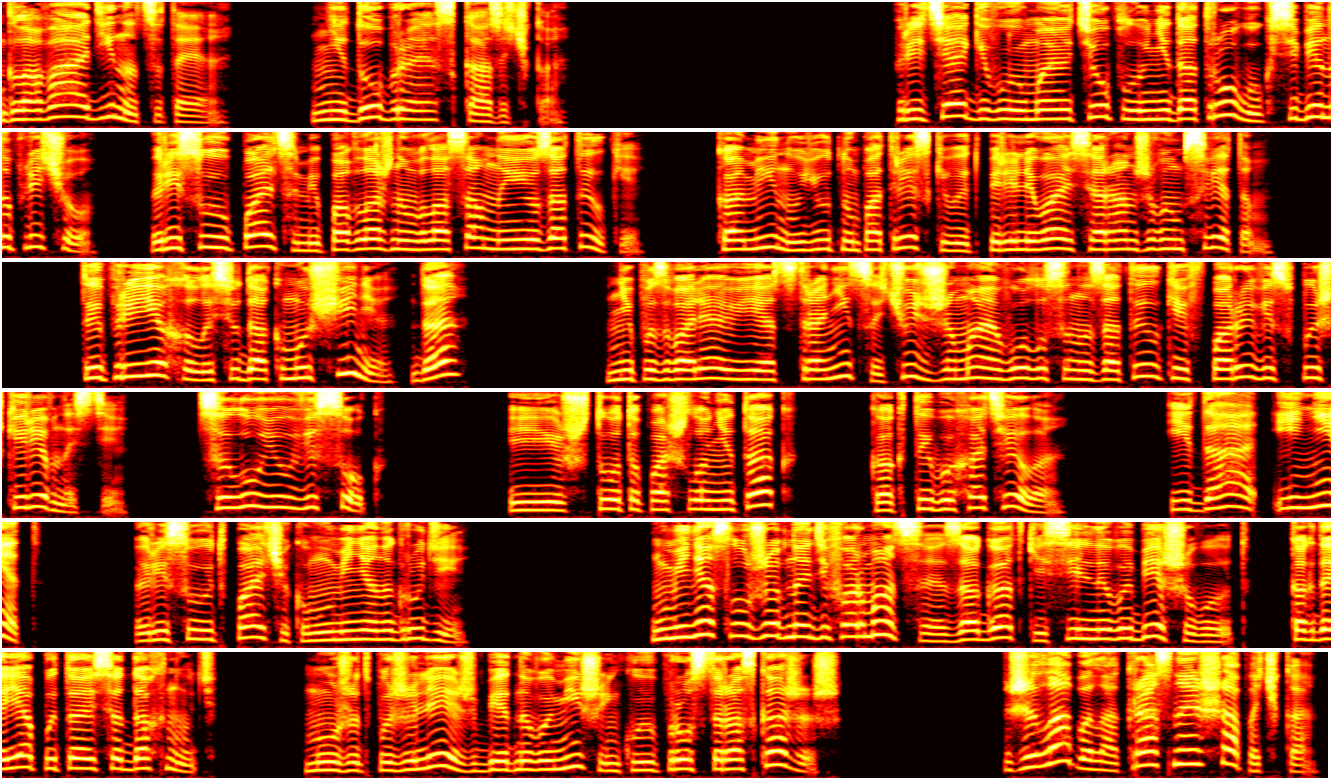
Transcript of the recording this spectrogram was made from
Глава одиннадцатая. Недобрая сказочка. Притягиваю мою теплую недотрогу к себе на плечо, рисую пальцами по влажным волосам на ее затылке. Камин уютно потрескивает, переливаясь оранжевым светом. «Ты приехала сюда к мужчине, да?» Не позволяю ей отстраниться, чуть сжимая волосы на затылке в порыве вспышки ревности. Целую висок. «И что-то пошло не так, как ты бы хотела?» «И да, и нет», — рисует пальчиком у меня на груди. «У меня служебная деформация, загадки сильно выбешивают, когда я пытаюсь отдохнуть. Может, пожалеешь бедного Мишеньку и просто расскажешь?» Жила-была красная шапочка.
